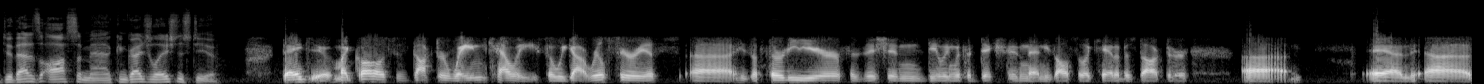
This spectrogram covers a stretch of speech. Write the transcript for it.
Dude, that is awesome, man. Congratulations to you. Thank you. My co-host is Dr. Wayne Kelly. So we got real serious. Uh, he's a 30-year physician dealing with addiction, and he's also a cannabis doctor. Uh, and uh,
